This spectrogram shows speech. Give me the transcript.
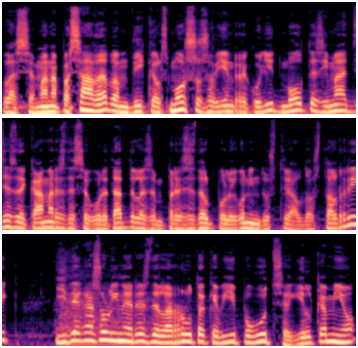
La setmana passada vam dir que els Mossos havien recollit moltes imatges de càmeres de seguretat de les empreses del polígon industrial d'Hostalric i de gasolineres de la ruta que havia pogut seguir el camió,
